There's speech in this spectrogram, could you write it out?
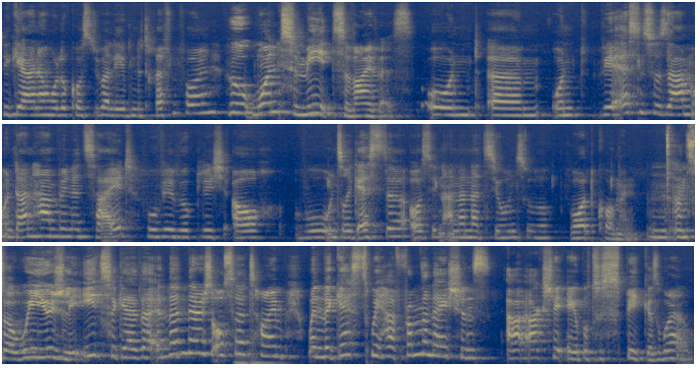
die gerne Holocaust-Überlebende treffen wollen. who want to meet survivors. Und, ähm, und wir essen zusammen und dann haben wir eine Zeit, wo wir wirklich auch, wo unsere Gäste aus den anderen Nationen zu Wort kommen. And so we usually eat together, and then there's also a time when the guests we have from the nations are actually able to speak as well.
